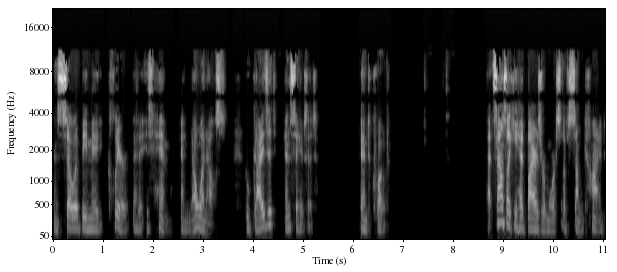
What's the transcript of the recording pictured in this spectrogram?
and so it be made clear that it is him and no one else who guides it and saves it. End quote. That sounds like he had buyer's remorse of some kind,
